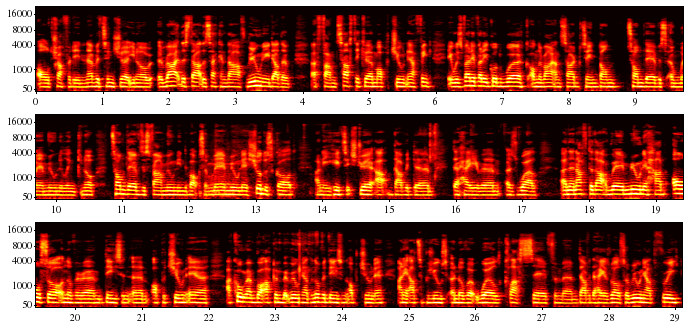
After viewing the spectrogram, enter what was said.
Old Trafford in an Everton shirt. You know, right at the start of the second half, Rooney had a, a fantastic um, opportunity. I think it was very very good work on the right hand side between Don Tom Davies and Wayne Rooney linking up. Tom Davies has found Rooney in the box, and Ray Rooney should have scored, and he hit it straight at David um, De Gea um, as well. And then after that, Ray Rooney had also another um, decent um, opportunity. Uh, I can't remember what happened, but Rooney had another decent opportunity, and he had to produce another world class save from um, David De Gea as well. So Rooney had three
